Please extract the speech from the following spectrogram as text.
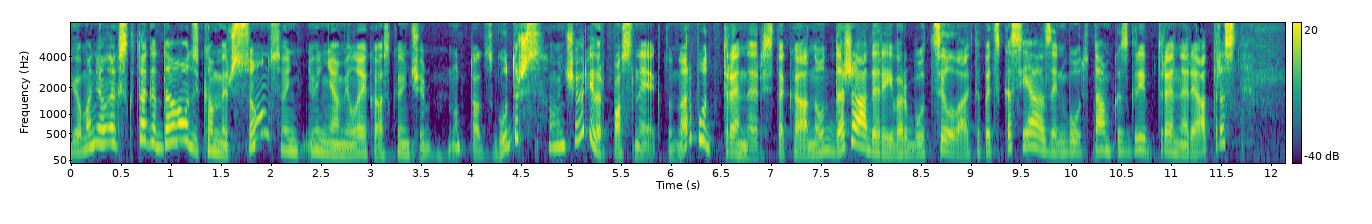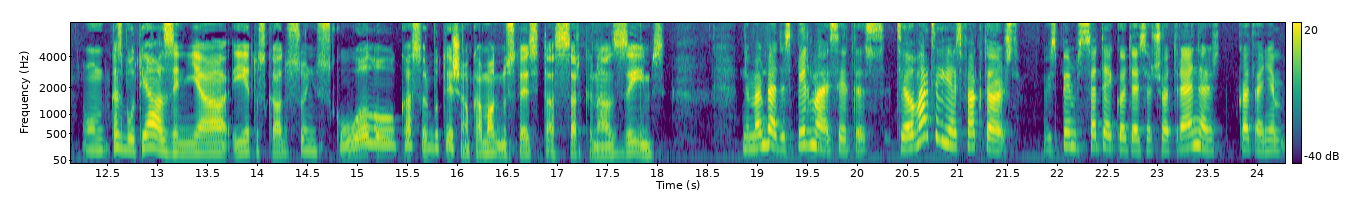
Jo man liekas, ka tagad daudzi, kam ir suns, viņ, viņām jau liekas, ka viņš ir nu, tāds gudrs, un viņš arī var pasniegt, un varbūt treneris. Tā kā nu, dažādi arī var būt cilvēki. Tāpēc, kas jāzina, būtu tam, kas grib treneri atrast Un kas būtu jāzina, ja iet uz kādu suņu skolu, kas varbūt tiešām, kā Magnus teica, tās sarkanās zīmes? Nu, manuprāt, tas pirmais ir tas cilvēcīgais faktors. Vispirms satiekoties ar šo treneru, kaut vai viņam,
